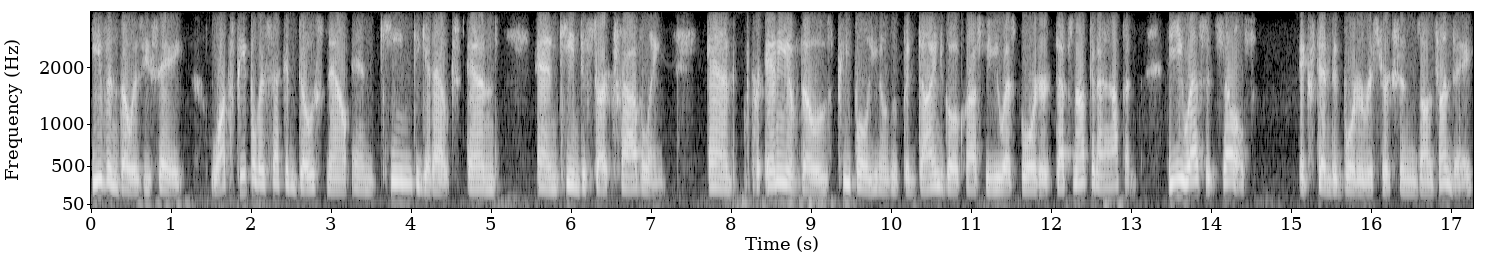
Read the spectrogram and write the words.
even though, as you say, lots of people are second dose now and keen to get out and and keen to start traveling. And for any of those people, you know, who've been dying to go across the U.S. border, that's not going to happen. The U.S. itself extended border restrictions on Sunday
